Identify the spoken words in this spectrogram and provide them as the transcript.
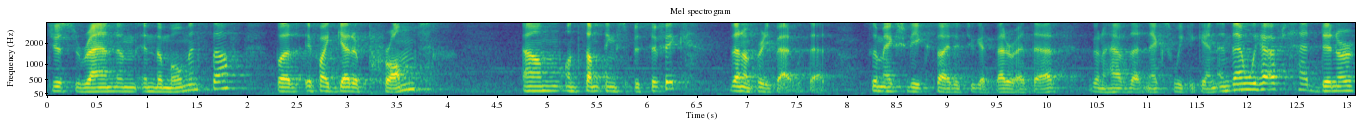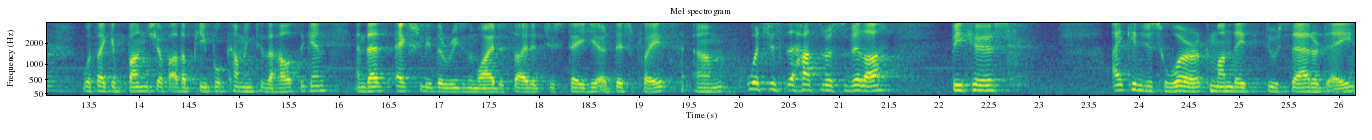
just random in the moment stuff, but if I get a prompt um, on something specific, then I'm pretty bad with that. So I'm actually excited to get better at that. We're gonna have that next week again. And then we have had dinner with like a bunch of other people coming to the house again. And that's actually the reason why I decided to stay here at this place, um, which is the Hustlers Villa, because I can just work Monday through Saturday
